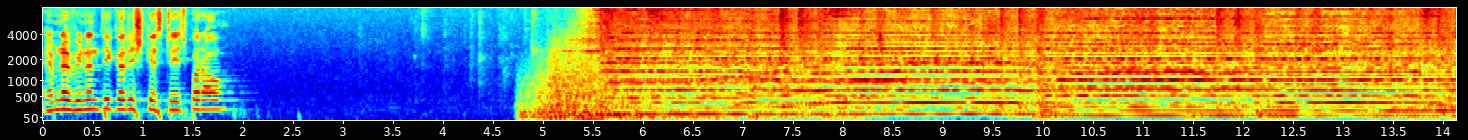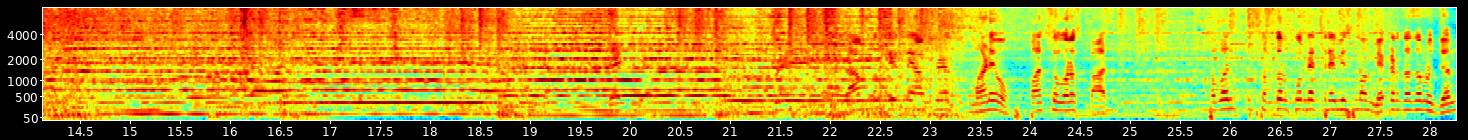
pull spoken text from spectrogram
એમને વિનંતી કરીશ કે સ્ટેજ પર આવો. આપણે પાંચસો વર્ષ બાદ. સંવંત સત્તરસો ને ત્રેવીસમાં મેકણદાદાનો જન્મ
